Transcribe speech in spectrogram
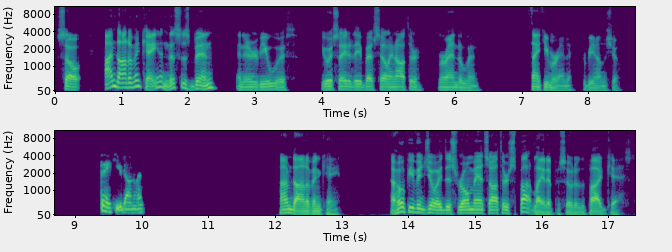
So I'm Donovan Kane, and this has been an interview with USA Today bestselling author Miranda Lynn. Thank you, Miranda, for being on the show. Thank you, Donovan. I'm Donovan Kane. I hope you've enjoyed this romance author spotlight episode of the podcast.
